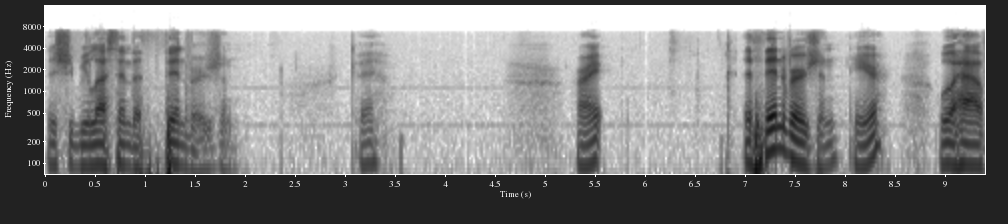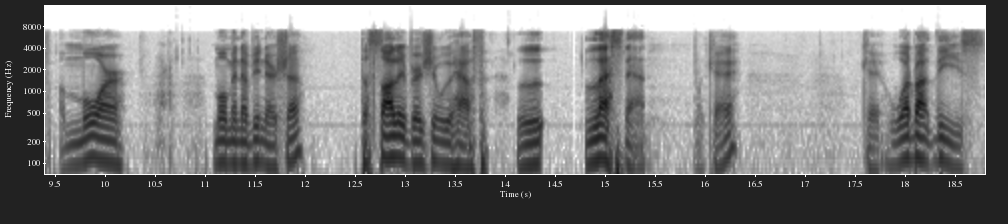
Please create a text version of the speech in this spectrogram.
This should be less than the thin version. Okay. Alright. The thin version here will have more moment of inertia. The solid version will have less than. Okay. Okay, what about these?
